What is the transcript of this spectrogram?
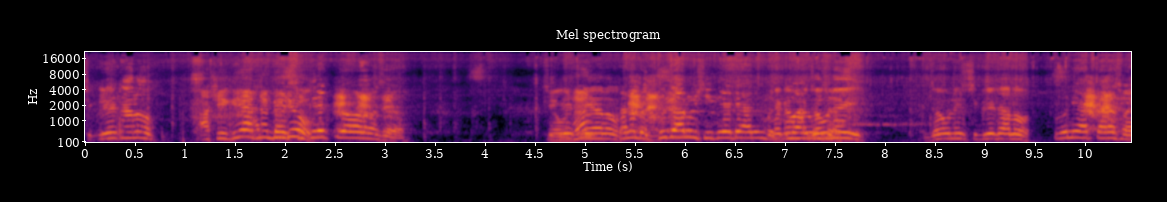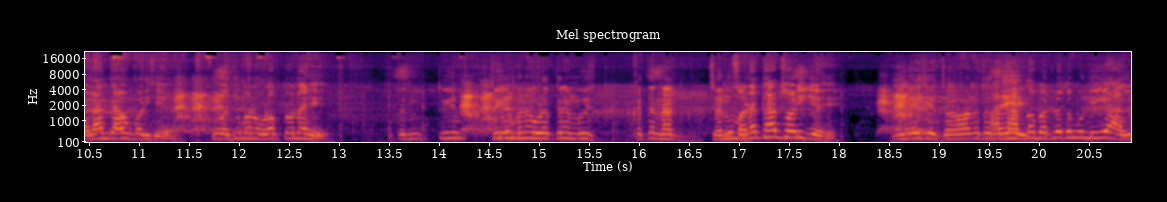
સિગરેટ આલો. આ સિગરેટ ને બીજો. સિગરેટ પીવાળો છે. એવું છે? તને બધું ચાલુ સિગરેટ આલું બધું આલું છે. જવું નહીં સિગરેટ આલો. તું નહીં આજ તારા સોયલાન જવું પડશે. તું હજુ મને ઓળખતો નહીં. તો તું તું મને ઓળખતો નહીં હું ખતરનાક જન તું મને થાપ છોડી ગયો છે. હું નહીં જે જવાનું તો નહીં. આપનો બદલો તો હું લઈ હાલ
